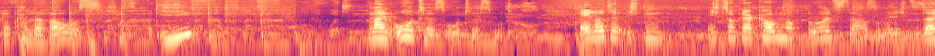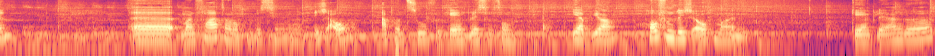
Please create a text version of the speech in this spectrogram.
Wer kam da raus? Eve? Nein, Otis, Otis, Otis. Ey Leute, ich bin. Ich zocke ja kaum noch Brawl Stars, um ehrlich zu sein. Äh, mein Vater noch ein bisschen. Ich auch ab und zu für Gameplays und so. Ihr habt ja hoffentlich auch mein Gameplay angehört.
